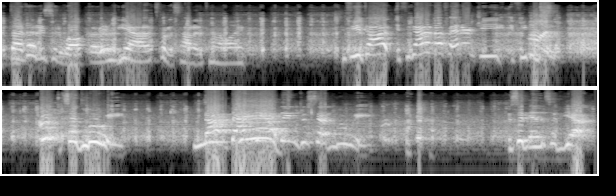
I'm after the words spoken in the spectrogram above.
I thought he said welcome. Yeah, that's what it sounded kind of like. If you got if you got enough energy, if you just it said Louie. That that damn thing just said Louie. Is it said and said yeah.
